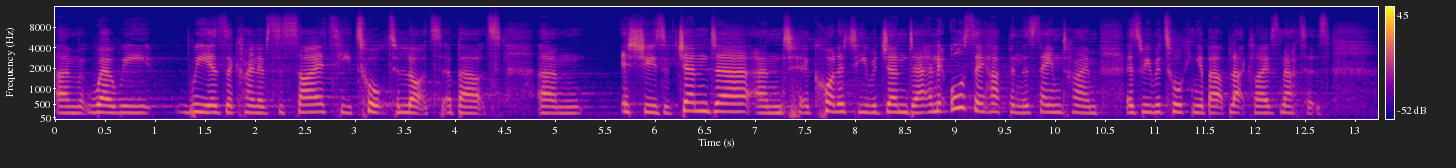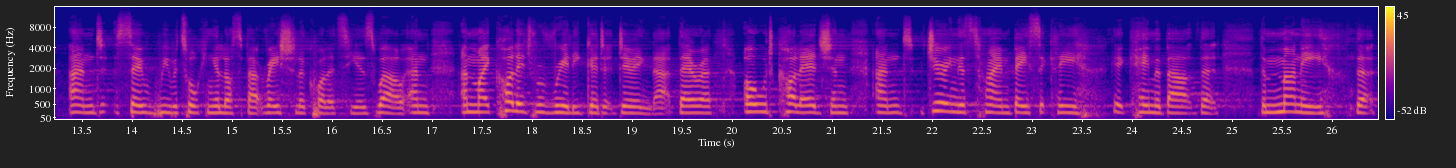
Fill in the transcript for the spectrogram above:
um, where we, we as a kind of society talked a lot about um, issues of gender and equality with gender. And it also happened the same time as we were talking about Black Lives Matters. And so we were talking a lot about racial equality as well. And, and my college were really good at doing that. They're an old college, and, and during this time, basically, it came about that the money that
